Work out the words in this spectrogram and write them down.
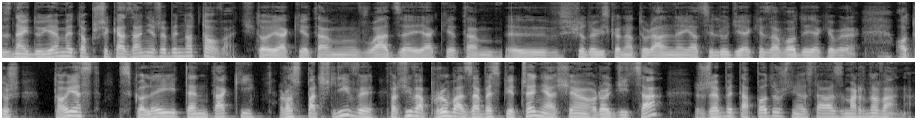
znajdujemy to przykazanie, żeby notować to, jakie tam władze, jakie tam y, środowisko naturalne, jacy ludzie, jakie zawody, jakie. Otóż to jest z kolei ten taki rozpaczliwy, rozpaczliwa próba zabezpieczenia się rodzica, żeby ta podróż nie została zmarnowana.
